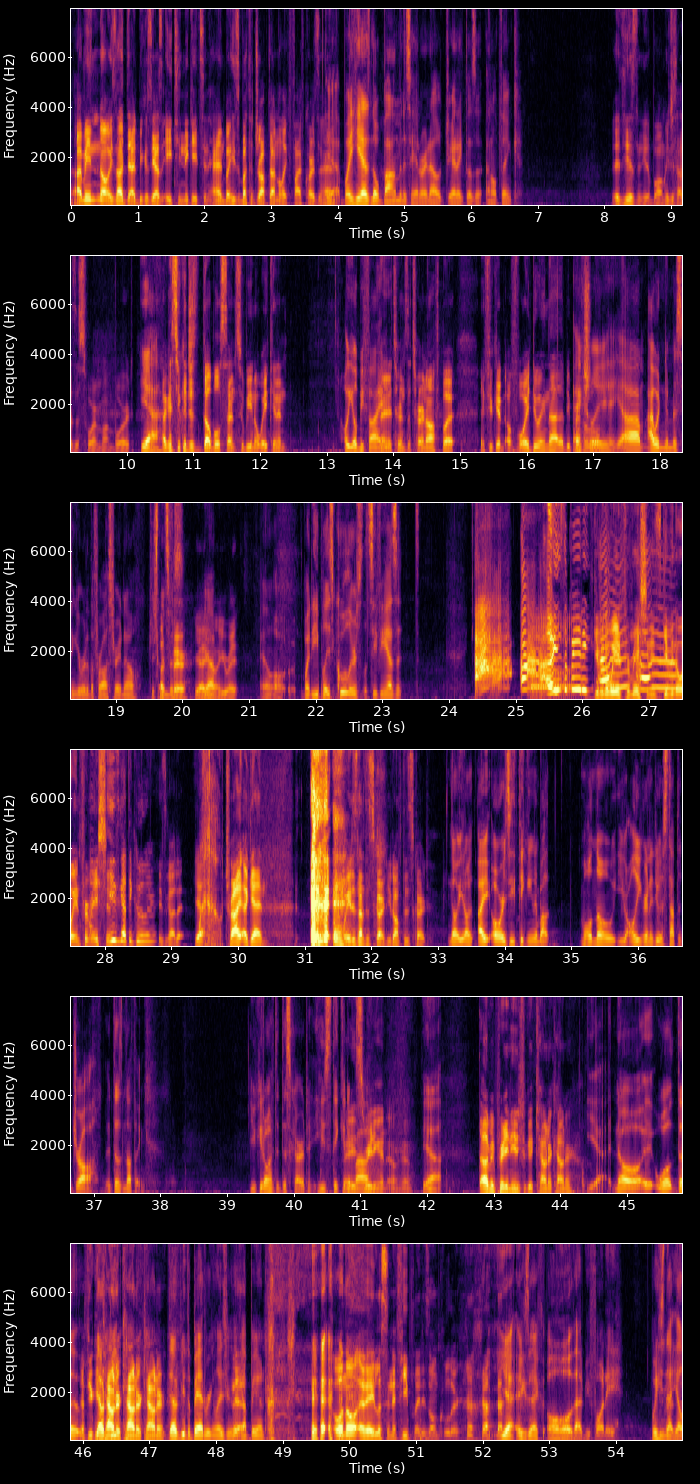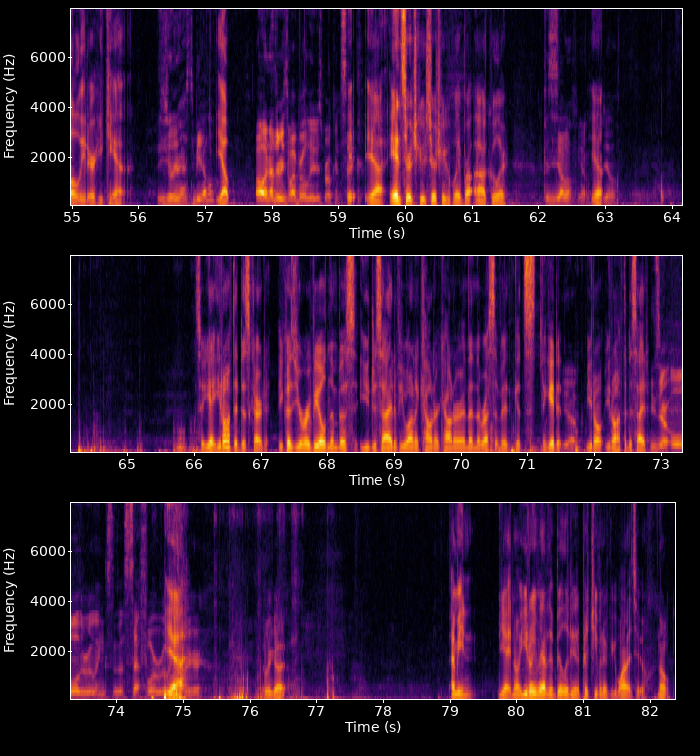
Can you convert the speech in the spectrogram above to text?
I mean, no, he's not dead because he has 18 negates in hand, but he's about to drop down to like five cards in hand. yeah, but he has no bomb in his hand right now. Janak doesn't. I don't think. It, he doesn't need a bomb. He just has the swarm on board. Yeah. I guess you could just double Sensubi and Awaken and, Oh, you'll be fine. and it turns the turn off, but if you could avoid doing that, that'd be preferable. Actually, yeah, um, I would Nimbus and get rid of the frost right now. Just That's Nimbus. fair. Yeah, Yep. you know, you're right. Oh, but he plays coolers. Let's see if he has it. Ah! ah he's debating. Giving away Ah, information. He's giving ah. away information. He's got the cooler. he's got it. Yeah. Try again. Wait, he doesn't have to discard. You don't have to discard. No, you know, I or is he thinking about? Well, no. You all you're gonna do is stop the draw. It does nothing. You c- don't have to discard. He's thinking Yeah, he's about. reading it now. Yeah. Yeah, That would be pretty neat if you could counter counter. yeah. No, it, well, the If you could would be- counter counter counter. that would be the bad ring laser that Yeah. got banned. well, no. Hey, listen. If he played his own cooler. yeah, exactly. Oh, that'd be funny. But he's not yellow leader. He can't. Does your leader has to be yellow? Yep. Oh, another reason why bro Leader is broken. Sick. Yeah, and Surge Q. Surge Q can play bro- uh, cooler. Because he's yellow. Yeah. Yeah. Yellow. So yeah, you don't have to discard it because you revealed Nimbus. You decide if you want to counter counter, and then the rest of it gets negated. Yeah. You don't. You don't have to decide. These are old rulings. There's a set four ruling Yeah. over here. So we got. I mean, yeah, no, you don't even have the ability to pitch even if you wanted to. Nope.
